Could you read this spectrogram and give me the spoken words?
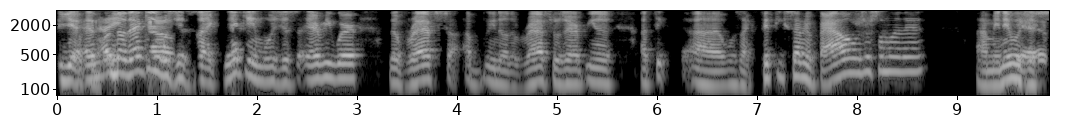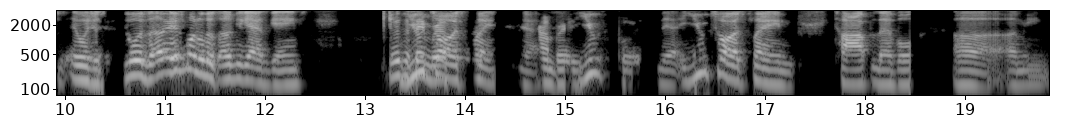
Yeah, Fucking and, no, that game was just like that game was just everywhere. The refs, uh, you know, the refs was there. You know, I think uh, it was like fifty-seven fouls or something like that. I mean, it was Yeah. just, it was just, it was, uh, it's one of those ugly ass games. It was the same Utah refs is playing. Yeah, Tom Brady. You- yeah, Utah is playing top level. Uh, I mean,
